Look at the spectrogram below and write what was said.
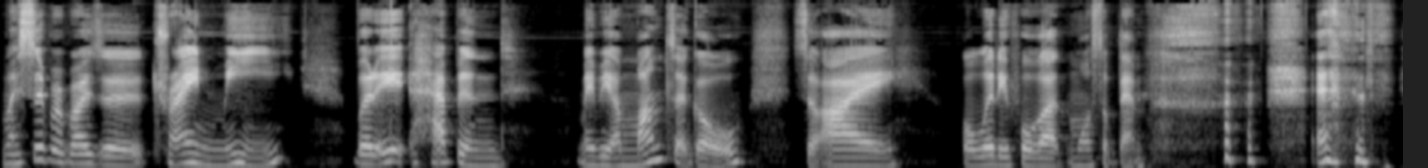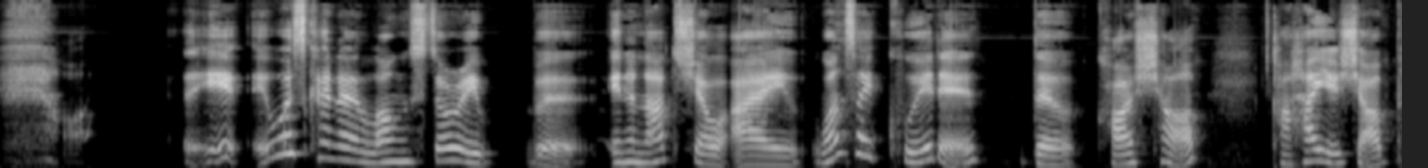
my supervisor trained me, but it happened maybe a month ago, so I already forgot most of them. and it it was kind of a long story, but in a nutshell, I once I quitted the car shop, car hire shop,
